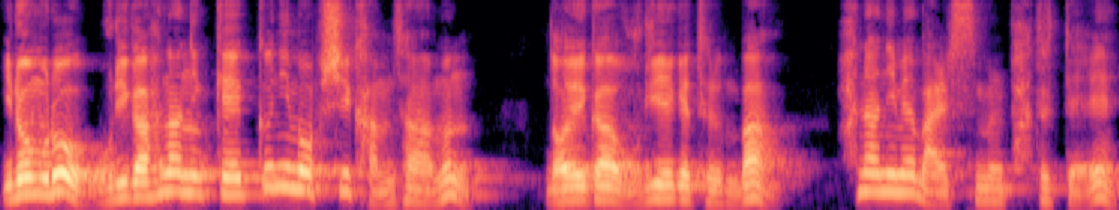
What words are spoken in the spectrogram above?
이러므로 우리가 하나님께 끊임없이 감사함은 너희가 우리에게 들은 바 하나님의 말씀을 받을 때에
